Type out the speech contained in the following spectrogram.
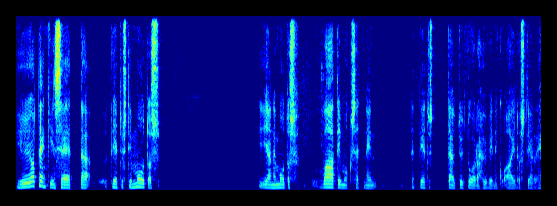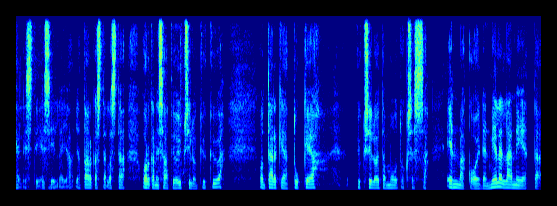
jotenkin se, että tietysti muutos ja ne muutosvaatimukset, niin ne tietysti täytyy tuoda hyvin niin kuin aidosti ja rehellisesti esille ja, ja tarkastella sitä organisaatioyksilön kykyä. On tärkeää tukea yksilöitä muutoksessa – ennakoiden, mielellään niin, että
